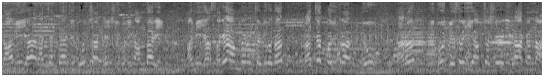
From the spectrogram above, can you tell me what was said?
तर आम्ही या राज्यातल्या जे दोनशे अठ्ठ्याऐंशी रुलिंग आमदार आहे आम्ही या सगळ्या आमदारांच्या विरोधात राज्यात पवित्र घेऊ कारण ही दूध भेसळ ही आमच्या शहरी ग्राहकांना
